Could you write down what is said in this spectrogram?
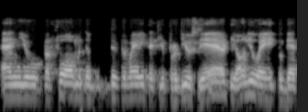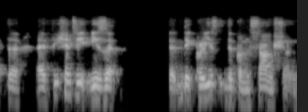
and you perform the, the way that you produce the air, the only way to get uh, efficiency is uh, decrease the consumption.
